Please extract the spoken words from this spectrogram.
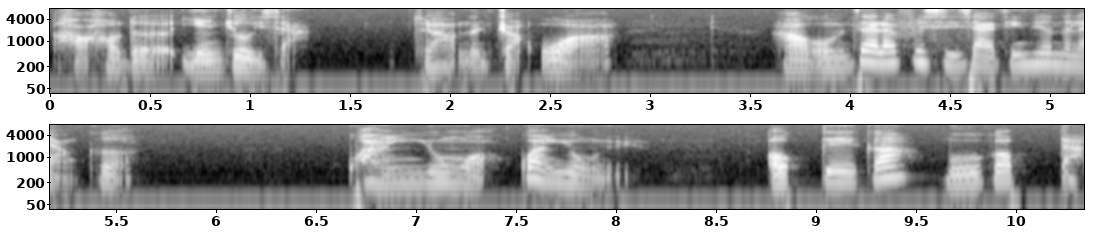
好好的研究一下，最好能掌握啊。好，我们再来复习一下今天的两个惯用哦，惯用语。어깨가무겁 다，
